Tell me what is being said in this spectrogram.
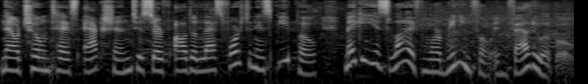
now Chong takes action to serve other less fortunate people, making his life more meaningful and valuable.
